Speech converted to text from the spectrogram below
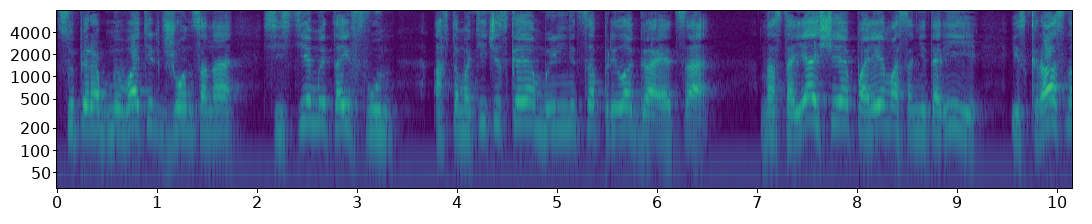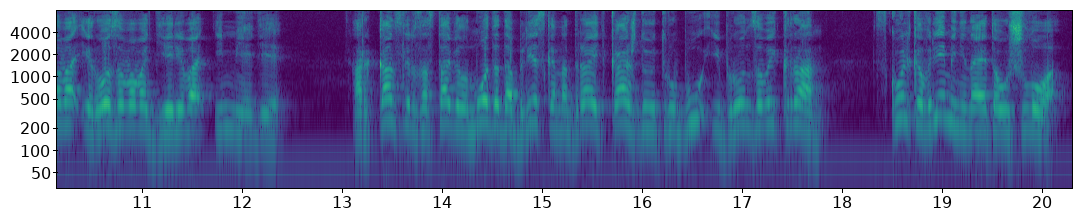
суперобмыватель Джонсона системы «Тайфун». Автоматическая мыльница прилагается. Настоящая поэма санитарии – из красного и розового дерева и меди. Арканцлер заставил мода до блеска надраить каждую трубу и бронзовый кран. Сколько времени на это ушло?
